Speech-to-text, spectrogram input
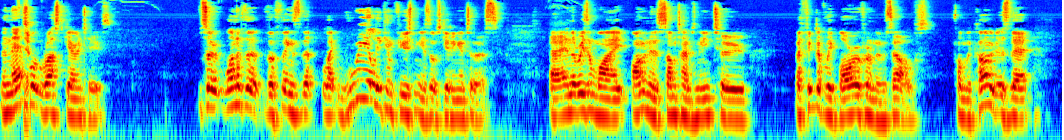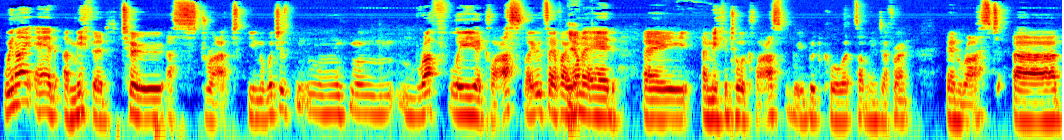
and that's Yep. what Rust guarantees. So one of the, the things that like really confused me as I was getting into this, uh, and the reason why owners sometimes need to effectively borrow from themselves from the code is that when I add a method to a struct, you know, which is mm, mm, roughly a class, like let's say if I Yeah. want to add a, a method to a class, we would call it something different in Rust. Uh,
